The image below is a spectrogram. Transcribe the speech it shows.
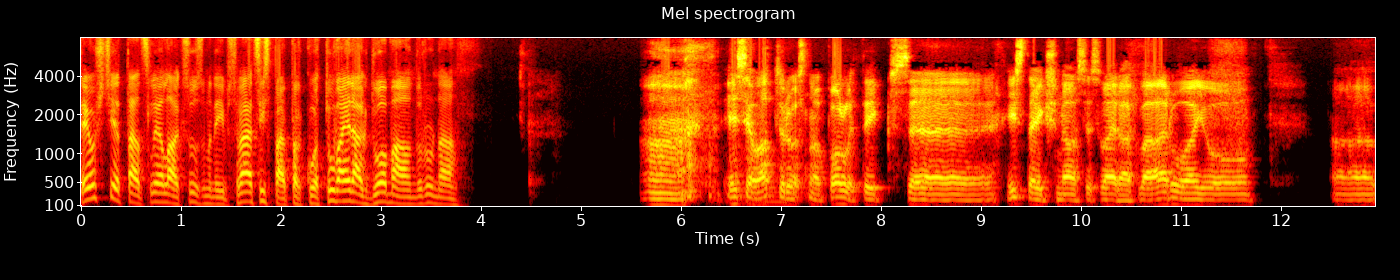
tev šķiet tāds lielāks uzmanības vērts vispār, par ko tu vairāk domā un runā? Uh, es jau atturos no politikas uh, izteikšanās, es vairāk vēroju. Uh,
